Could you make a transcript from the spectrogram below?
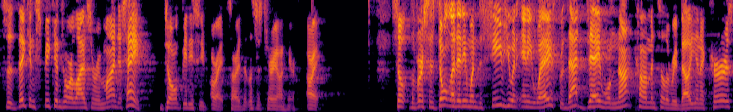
so that they can speak into our lives and remind us, hey, don't be deceived. All right, sorry, let's just carry on here. All right. So the verse says, Don't let anyone deceive you in any way, for that day will not come until the rebellion occurs,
